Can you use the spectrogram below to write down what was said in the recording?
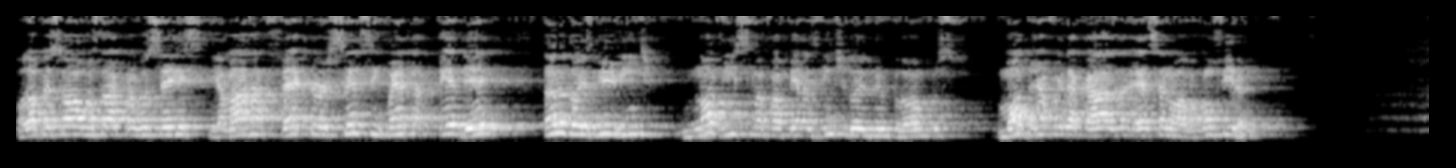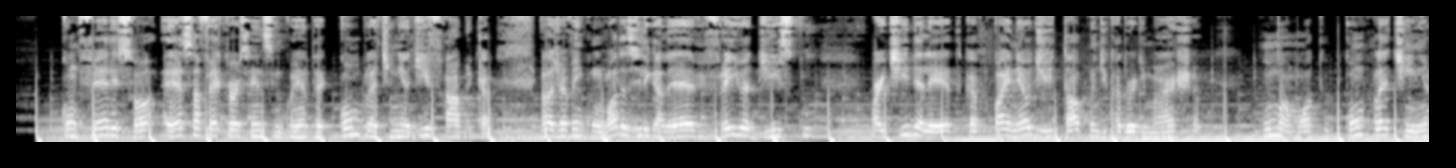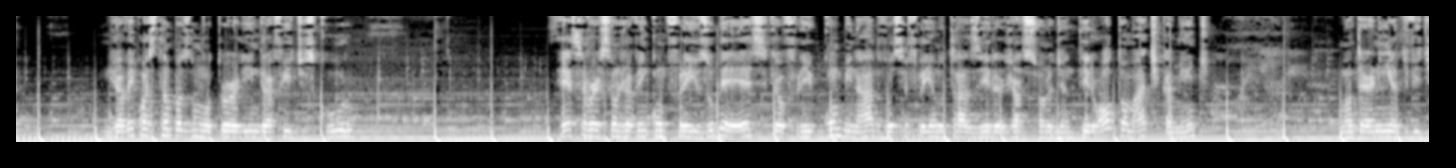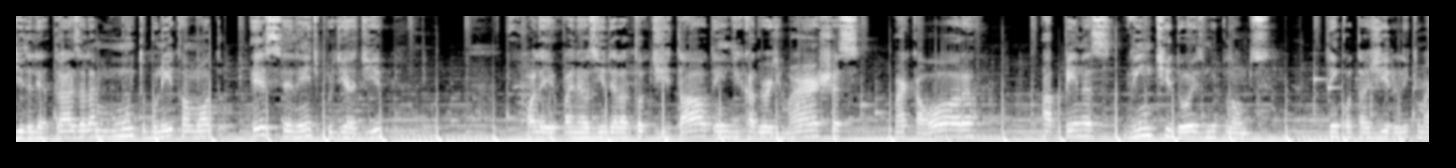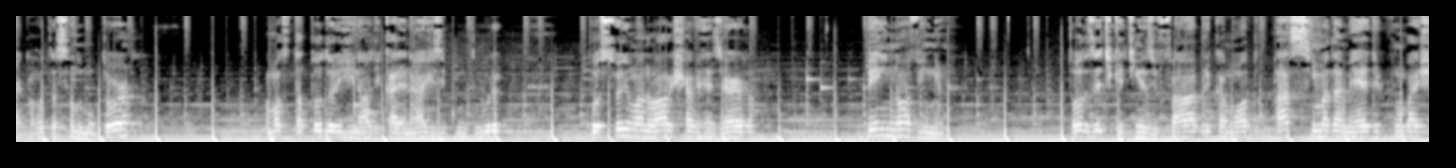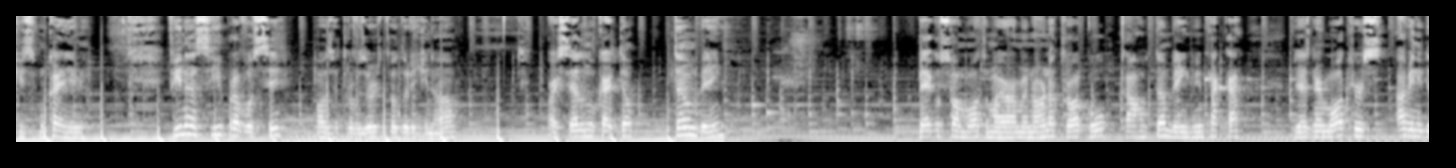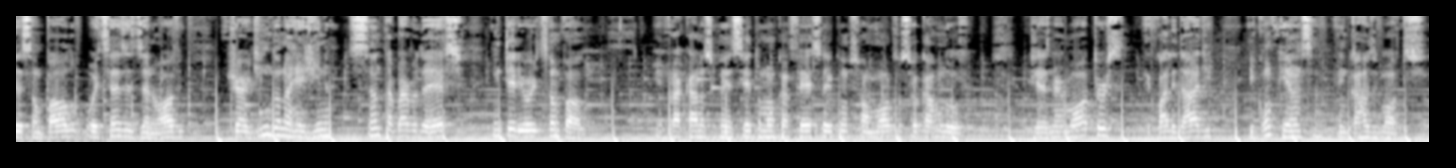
Olá pessoal, vou mostrar para vocês Yamaha Factor 150 ED, ano 2020, novíssima com apenas 22 mil quilômetros. Moto já foi da casa, essa é nova, confira. Confere só, essa Factor 150 é completinha de fábrica. Ela já vem com rodas de liga leve, freio a disco, partida elétrica, painel digital com indicador de marcha, uma moto completinha já vem com as tampas do motor ali em grafite escuro. Essa versão já vem com freios UBS, que é o freio combinado, você freando traseira já aciona o dianteiro automaticamente. Lanterninha dividida ali atrás, ela é muito bonita, uma moto excelente para o dia a dia. Olha aí o painelzinho dela todo digital, tem indicador de marchas, marca hora, apenas 22 mil quilômetros. Tem contagiro ali que marca a rotação do motor. A moto está toda original de carenagens e pintura. Possui manual e chave reserva. Bem novinha. Todas as etiquetinhas de fábrica, moto acima da média com baixíssimo KM. Financio para você, os retrovisores todo original. Parcela no cartão também. Pega sua moto maior ou menor na troca ou carro também, vem para cá. Gessner Motors, Avenida São Paulo, 819 Jardim Dona Regina, Santa Bárbara do Oeste, interior de São Paulo. Vem pra cá nos conhecer, tomar um café e sair com sua moto ou seu carro novo. Gessner Motors é qualidade e confiança em carros e motos.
